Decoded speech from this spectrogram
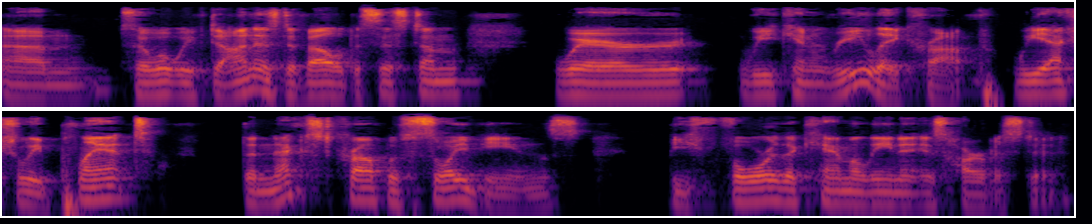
Um, so what we've done is develop a system where we can relay crop. We actually plant the next crop of soybeans before the camelina is harvested.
